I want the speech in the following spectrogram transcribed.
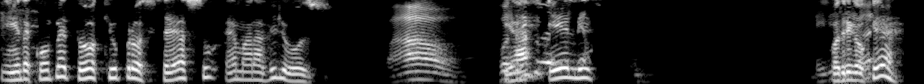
e ainda completou que o processo é maravilhoso. Uau! Rodrigo e a é eles... Rodrigo é o quê?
